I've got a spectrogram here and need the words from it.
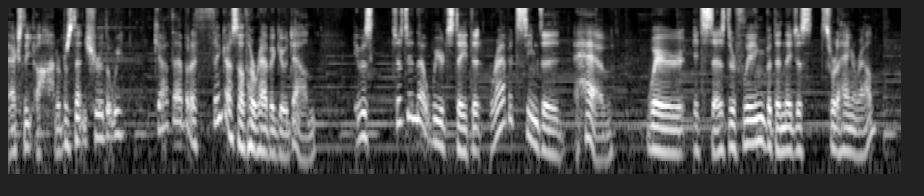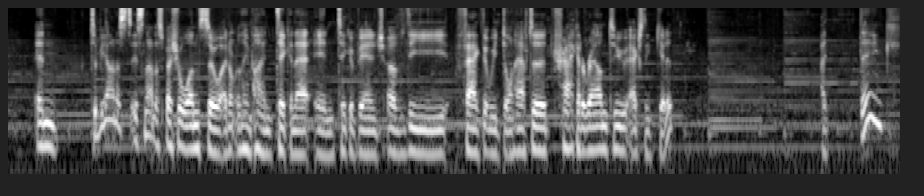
actually 100% sure that we got that, but I think I saw the rabbit go down. It was just in that weird state that rabbits seem to have, where it says they're fleeing, but then they just sort of hang around. And to be honest, it's not a special one, so I don't really mind taking that and take advantage of the fact that we don't have to track it around to actually get it. I think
